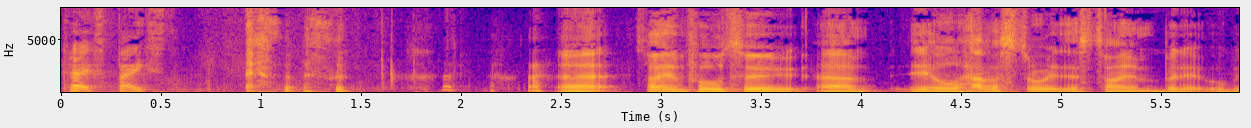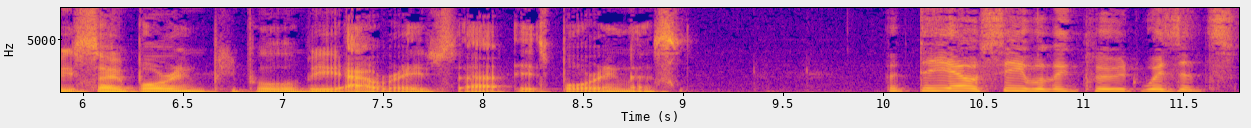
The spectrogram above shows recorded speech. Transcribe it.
Text based. Uh, Titanfall 2, um, it'll have a story this time, but it will be so boring people will be outraged at its boringness. The DLC will include wizards.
